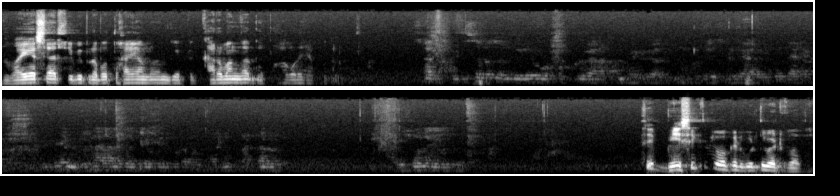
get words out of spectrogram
వైఎస్ఆర్సీపీ ప్రభుత్వ హయాంలో అని చెప్పి గర్వంగా గొప్పగా కూడా చెప్పగలం బేసిక్లీ ఒకటి గుర్తుపెట్టుకోవాలి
